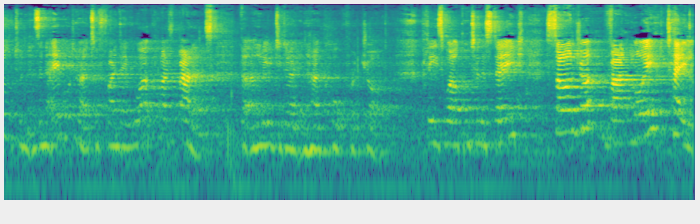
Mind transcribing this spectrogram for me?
consultant has enabled her to find a work-life balance that eluded her in her corporate job. Please welcome to the stage Sandra Vanlooy-Taylor.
